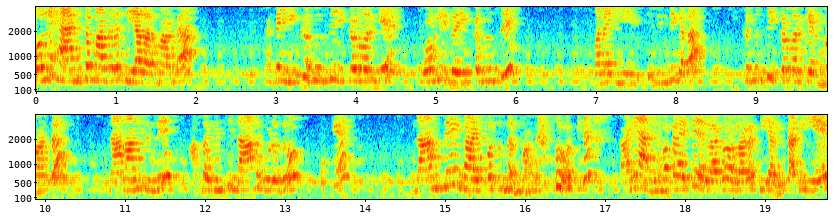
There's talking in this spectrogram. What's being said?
ఓన్లీ హ్యాండ్తో మాత్రమే తీయాలన్నమాట. అంటే ఇక్కడ నుంచి ఇక్కడ వరకే ఓన్లీ ఇదో ఇక్కడ నుంచి మన ఈ ఇది ఉంది కదా ఇక్కడ నుంచి ఇక్కడ వరకే అన్నమాట. నానాల్సింది. అంత మించి నానకూడదు. ఓకే? నానితే ఇంకా అయిపోతుంది అనమాట ఓకే? కానీ ఆ నిమ్మకాయ అయితే ఎలాగో అలాగా తీయాలి. కానీ ఏం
